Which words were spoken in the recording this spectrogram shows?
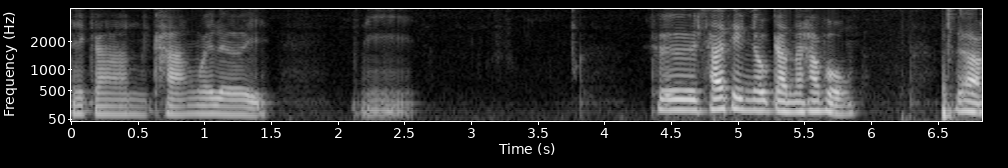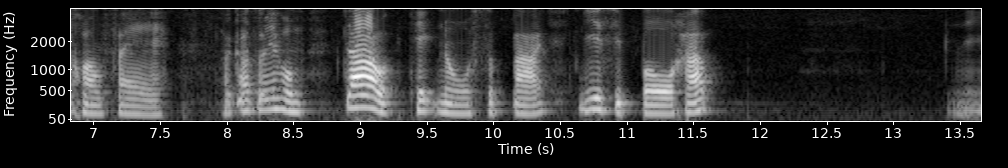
ในการค้างไว้เลยนี่คือใช้เพลงเดียวกันนะครับผม เพื่อความแฟร์ แล้วก็ตัวนี้ผมเจ้า Techno Spark 20 Pro ครับ นี่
